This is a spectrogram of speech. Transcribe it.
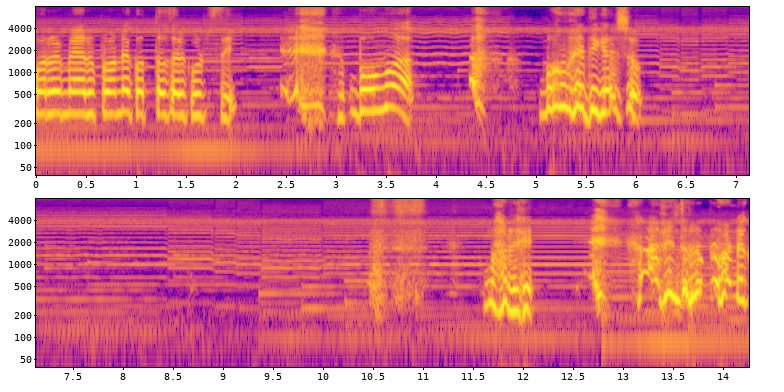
পরে মেয়ের উপর অনেক অত্যাচার করছি। বৌমা বৌমা এদিকে আসো। মারে, আমি তোর উপর অনেক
